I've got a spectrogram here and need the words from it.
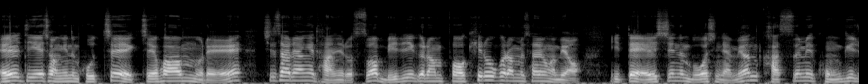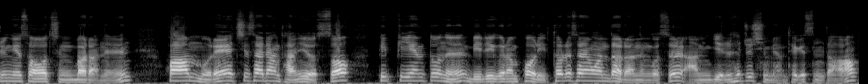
LD의 정의는 고체 액체 화합물의 치사량의 단위로서 mg per kg을 사용하며 이때 LC는 무엇이냐면 가스 및 공기 중에서 증발하는 화합물의 치사량 단위로서 ppm 또는 mg per 리터를 사용한다라는 것을 암기를 해주시면 되겠습니다.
